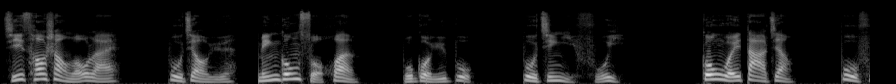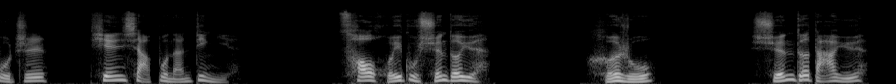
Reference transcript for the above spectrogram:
即操上楼来，布教曰：“明公所患，不过于布，不今已服矣。公为大将，不复之，天下不难定也。”操回顾玄德曰：“何如？”玄德答曰：“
